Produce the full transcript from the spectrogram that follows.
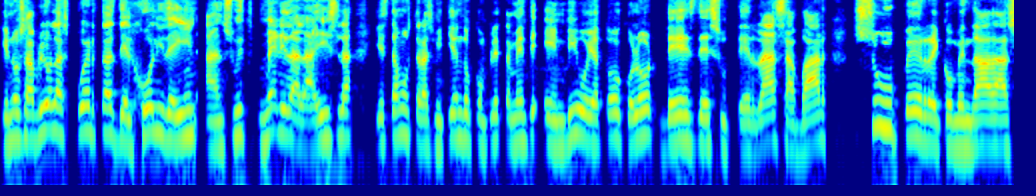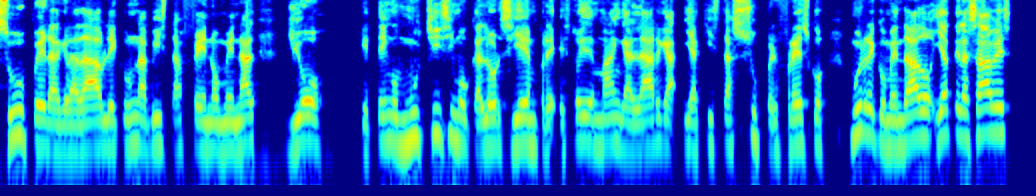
que nos abrió las puertas del Holiday Inn and Suite Mérida, la isla, y estamos transmitiendo completamente en vivo y a todo color desde su terraza bar, súper recomendada, súper agradable, con una vista fenomenal. Yo que tengo muchísimo calor siempre, estoy de manga larga y aquí está súper fresco, muy recomendado, ya te la sabes,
